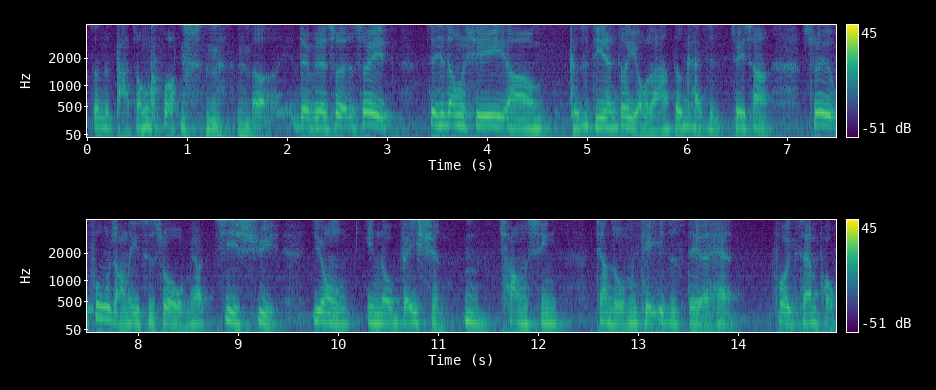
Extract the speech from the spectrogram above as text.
真的打中国？呃，对不对？所以所以。这些东西啊、嗯，可是敌人都有啦，都开始追上。所以副部长的意思说，我们要继续用 innovation，嗯，创新，这样子我们可以一直 stay ahead。For example，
